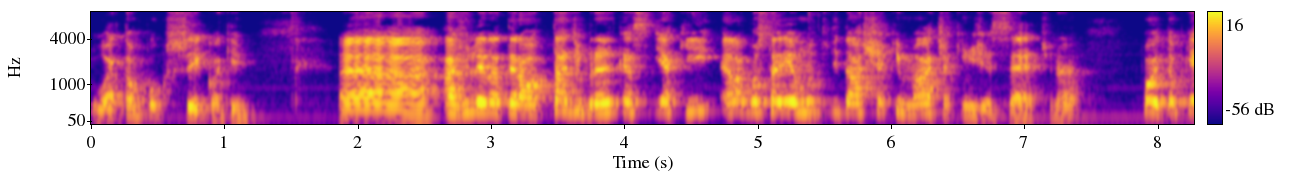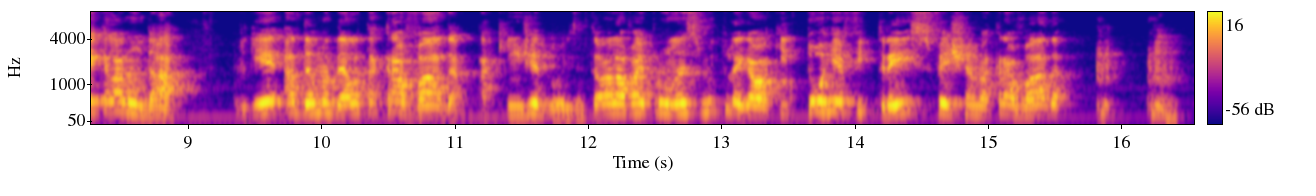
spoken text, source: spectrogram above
o ar tá um pouco seco aqui. Uh, a Juliana Teral tá de brancas e aqui ela gostaria muito de dar checkmate aqui em G7, né? Pô, então por que, que ela não dá? Porque a dama dela tá cravada aqui em G2. Então ela vai para um lance muito legal aqui, torre F3, fechando a cravada.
